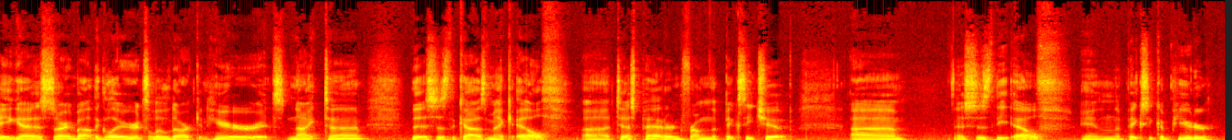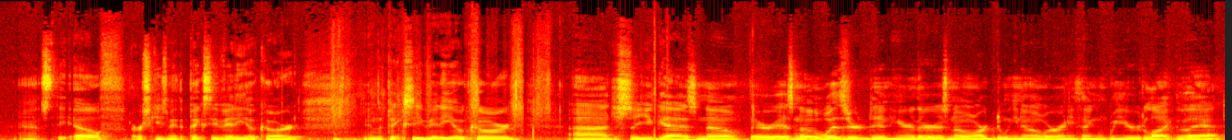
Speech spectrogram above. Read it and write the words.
Hey guys, sorry about the glare. It's a little dark in here. It's nighttime. This is the Cosmic Elf uh, test pattern from the Pixie chip. Um, this is the Elf in the Pixie computer. That's the Elf, or excuse me, the Pixie video card. In the Pixie video card, uh, just so you guys know, there is no wizard in here. There is no Arduino or anything weird like that.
